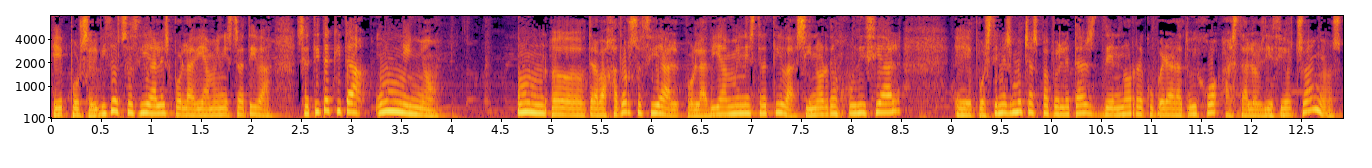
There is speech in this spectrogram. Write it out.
eh, por servicios sociales por la vía administrativa. Si a ti te quita un niño un eh, trabajador social por la vía administrativa sin orden judicial, pues tienes muchas papeletas de no recuperar a tu hijo hasta los 18 años.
